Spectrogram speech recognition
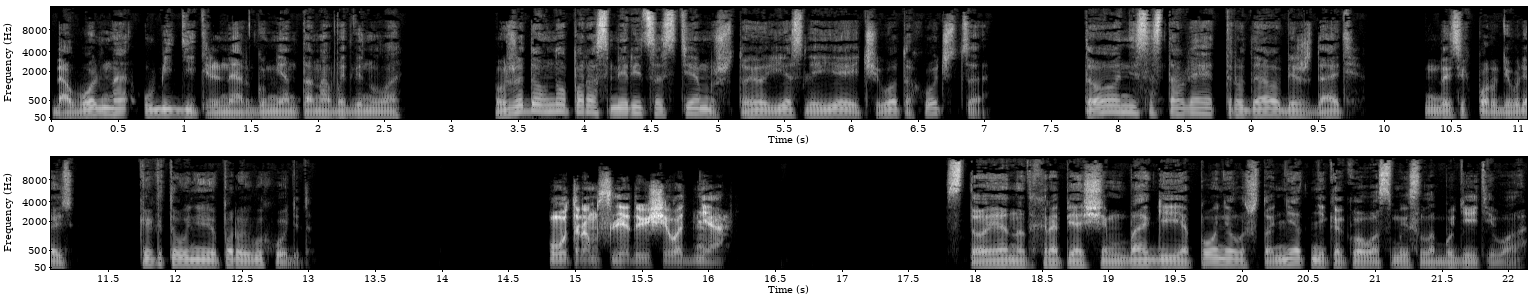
довольно убедительный аргумент она выдвинула. Уже давно пора смириться с тем, что если ей чего-то хочется, то не составляет труда убеждать. До сих пор удивляюсь, как это у нее порой выходит. Утром следующего дня. Стоя над храпящим багги, я понял, что нет никакого смысла будить его.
